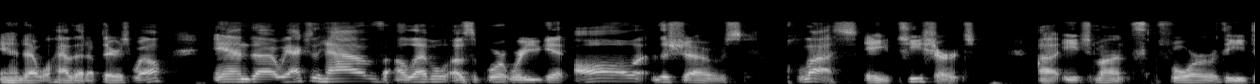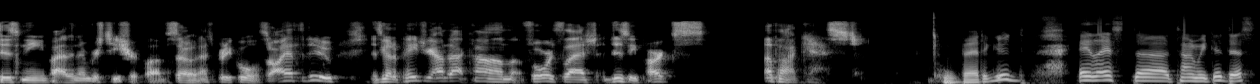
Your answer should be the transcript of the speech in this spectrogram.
and uh, we'll have that up there as well. And uh, we actually have a level of support where you get all the shows plus a T-shirt uh, each month for the Disney by the Numbers T-shirt club. So that's pretty cool. So all I have to do is go to patreon.com forward slash Disney Parks, a podcast. Very good. Hey, last uh, time we did this,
